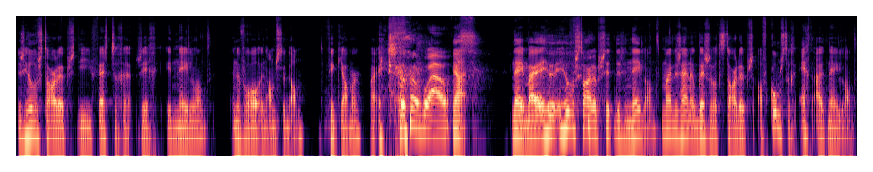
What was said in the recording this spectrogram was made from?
Dus heel veel start-ups die vestigen zich in Nederland. En dan vooral in Amsterdam. Dat vind ik jammer. Maar is zo. Wauw. ja. Nee, maar heel, heel veel start-ups zitten dus in Nederland. Maar er zijn ook best wel wat start-ups afkomstig echt uit Nederland.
